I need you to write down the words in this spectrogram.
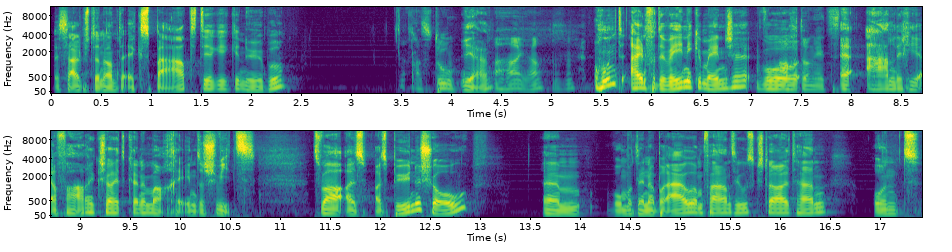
einen selbsternannten Expert dir gegenüber. Also du? Ja. Aha, ja. Mhm. Und einer der wenigen Menschen, der eine ähnliche Erfahrung schon hat können machen in der Schweiz. Zwar als, als Bühnenshow, ähm, wo wir dann aber auch am Fernsehen ausgestrahlt haben und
